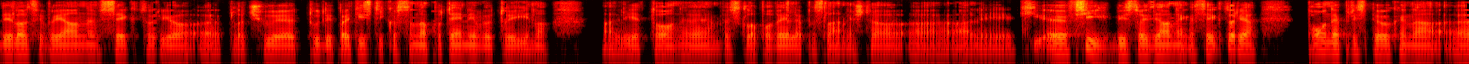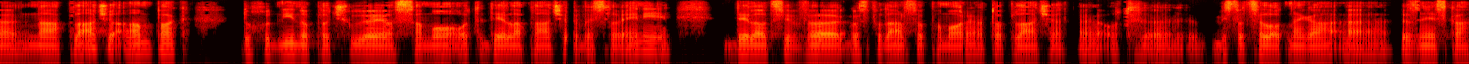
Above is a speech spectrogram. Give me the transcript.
Delavci v javnem sektorju uh, plačujejo tudi pa tisti, ki so napoteni v tujino, ali je to vem, v sklopu veleposlaništva ali ki, vsi, v bistvu iz javnega sektorja, polne prispevke na, na plačo, ampak dohodnino plačujejo samo od dela plače v Sloveniji, delavci v gospodarstvu pa morajo to plačati od v bistvu celotnega zneska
